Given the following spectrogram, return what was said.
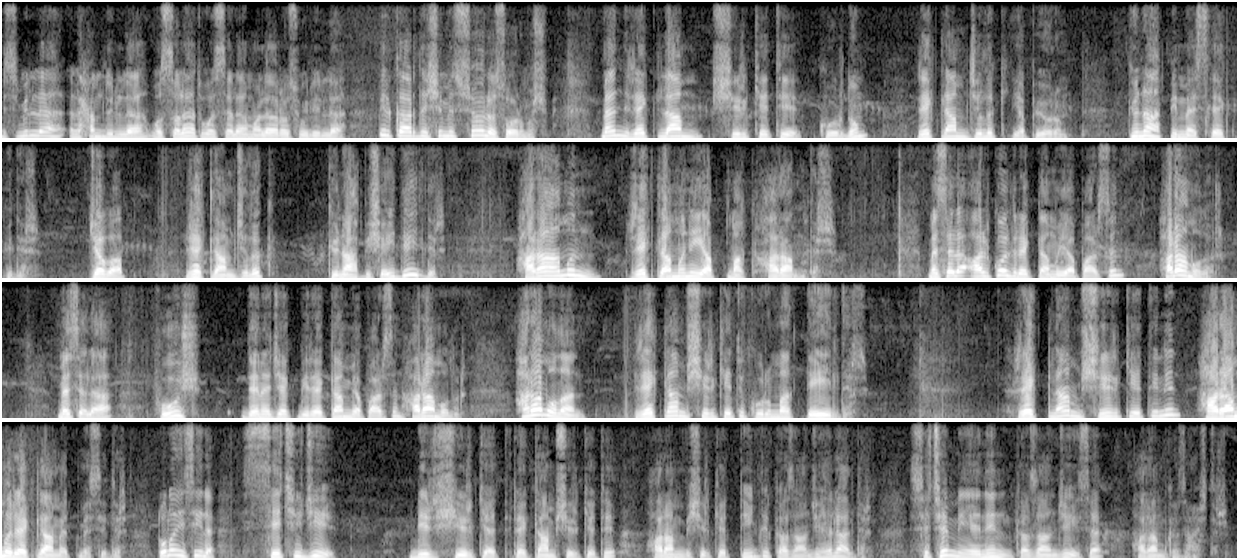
Bismillah, elhamdülillah, ve salatu ve selamu ala Resulillah. Bir kardeşimiz şöyle sormuş. Ben reklam şirketi kurdum, reklamcılık yapıyorum. Günah bir meslek midir? Cevap, reklamcılık günah bir şey değildir. Haramın reklamını yapmak haramdır. Mesela alkol reklamı yaparsın, haram olur. Mesela fuhuş denecek bir reklam yaparsın, haram olur. Haram olan reklam şirketi kurmak değildir. Reklam şirketinin haramı reklam etmesidir. Dolayısıyla seçici bir şirket, reklam şirketi haram bir şirket değildir, kazancı helaldir. Seçemeyenin kazancı ise haram kazançtır.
